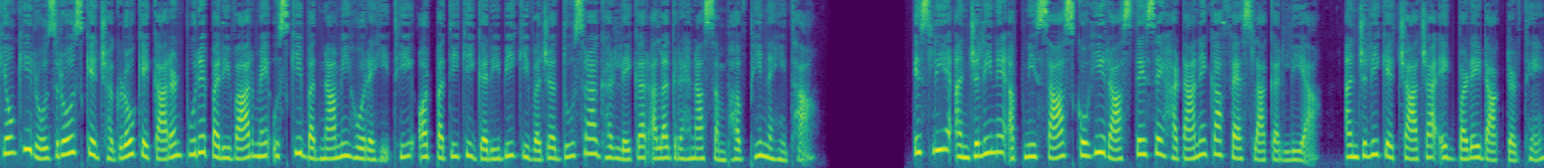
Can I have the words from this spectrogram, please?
क्योंकि रोज रोज के झगड़ों के कारण पूरे परिवार में उसकी बदनामी हो रही थी और पति की गरीबी की वजह दूसरा घर लेकर अलग रहना संभव भी नहीं था। इसलिए अंजलि ने अपनी सास को ही रास्ते से हटाने का फैसला कर लिया। अंजलि के चाचा एक बड़े डॉक्टर थे।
